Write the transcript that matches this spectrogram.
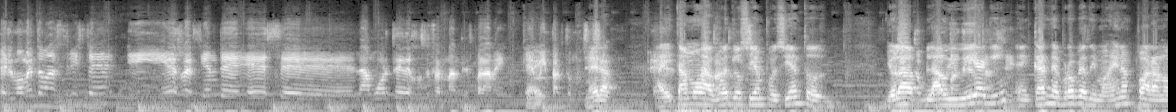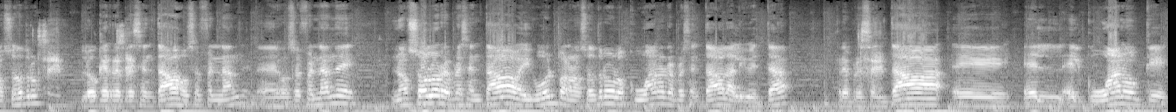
El momento más triste y es reciente es eh, la muerte de José Fernández para mí, que me impactó muchísimo. Mira, ahí estamos de acuerdo 100%. Yo la, la viví aquí en carne propia, ¿te imaginas para nosotros Sí. lo que representaba José Fernández? Eh, José Fernández no solo representaba béisbol, para nosotros los cubanos representaba la libertad, representaba eh, el, el cubano que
